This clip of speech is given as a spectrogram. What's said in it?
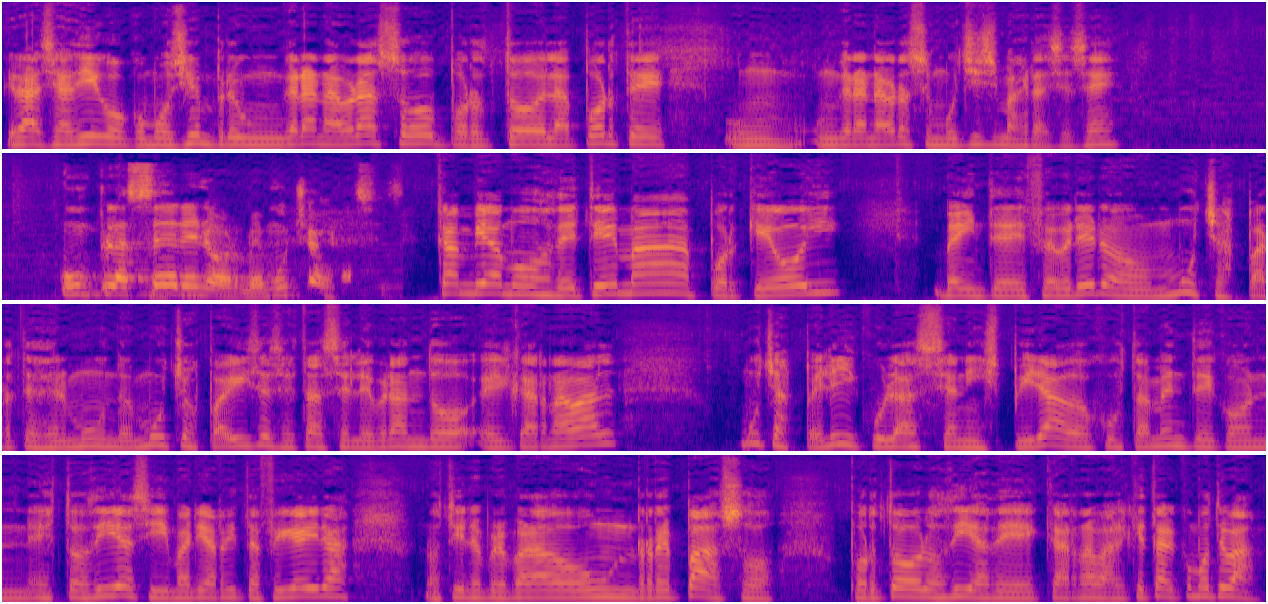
Gracias, Diego. Como siempre, un gran abrazo por todo el aporte. Un, gran abrazo y muchísimas gracias. ¿eh? Un placer enorme. Muchas gracias. Cambiamos de tema porque hoy, 20 de febrero, en muchas partes del mundo, en muchos países, se está celebrando el carnaval. Muchas películas se han inspirado justamente con estos días y María Rita Figueira nos tiene preparado un repaso por todos los días de carnaval. ¿Qué tal? ¿Cómo te va?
